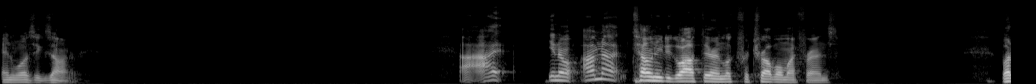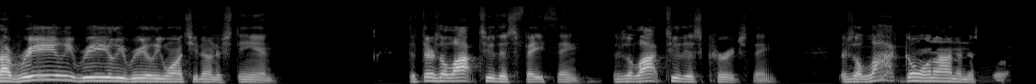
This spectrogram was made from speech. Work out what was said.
and was exonerated. I, you know, I'm not telling you to go out there and look for trouble, my friends. But I really, really, really want you to understand that there's a lot to this faith thing. There's a lot to this courage thing. There's a lot going on in this world.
